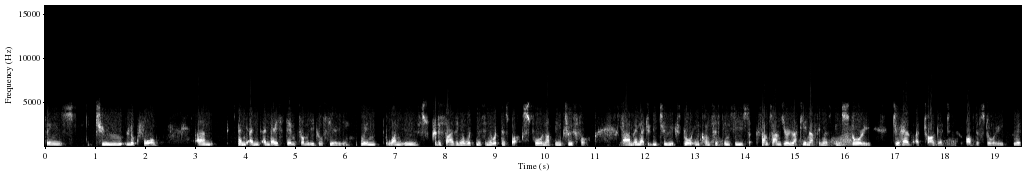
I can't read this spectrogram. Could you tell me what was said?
things to look for, um, and, and, and they stem from legal theory when one is criticizing a witness in the witness box for not being truthful. Um, and that would be to explore inconsistencies. Sometimes you're lucky enough in a, in a story to have a target of the story who has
